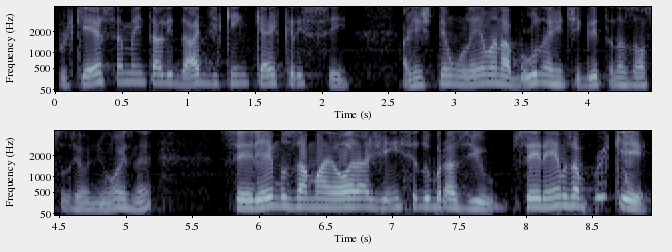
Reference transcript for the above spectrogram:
Porque essa é a mentalidade de quem quer crescer. A gente tem um lema na Blue, né? a gente grita nas nossas reuniões, né? Seremos a maior agência do Brasil. Seremos, mas por quê?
